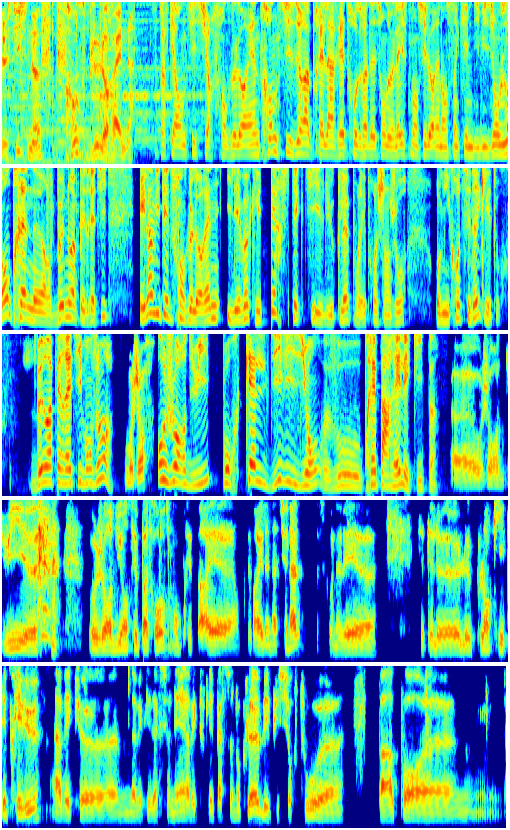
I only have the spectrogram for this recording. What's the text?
Le 6-9, France Bleu Lorraine. 7h46 sur France Bleu Lorraine, 36 heures après la rétrogradation de l'AS Nancy Lorraine en 5 division, l'entraîneur Benoît Pedretti est l'invité de France Bleu Lorraine. Il évoque les perspectives du club pour les prochains jours au micro de Cédric Leto. Benoît Pedretti, bonjour. Bonjour. Aujourd'hui, pour quelle division vous préparez l'équipe? Euh, Aujourd'hui, euh, aujourd'hui, on ne sait pas trop. On préparait, euh, on préparait la nationale parce qu'on avait euh, c'était le, plan qui était prévu avec euh, avec les actionnaires, avec toutes les personnes au club, et puis surtout euh, par rapport euh,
